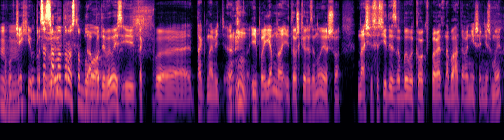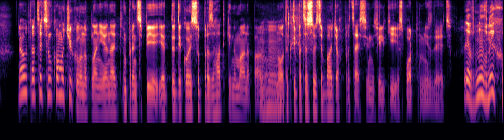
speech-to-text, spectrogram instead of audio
або в Чехію. Ну, це саме просто Да, було. подивились, і так, е, так навіть і приємно, і трошки резонує, що наші сусіди зробили крок вперед набагато раніше, ніж ми. Ну, та це цілком очікувано в плані. Я навіть, ну, в принципі, я, тут якоїсь суперзгадки нема, напевно. Мгм. Ну, так, типу, це стосується багатьох процесів, не тільки спорту, мені здається. Е, Ну, в них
